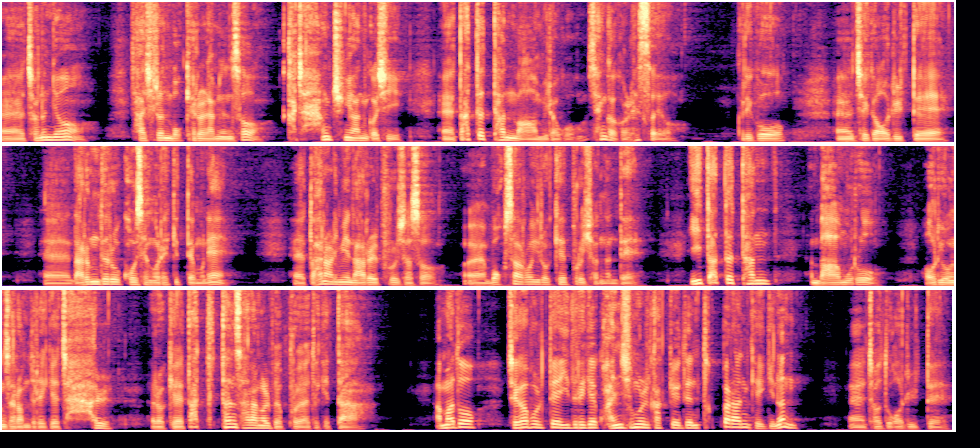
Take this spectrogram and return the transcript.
에, 저는요, 사실은 목회를 하면서 가장 중요한 것이 에, 따뜻한 마음이라고 생각을 했어요. 그리고 에, 제가 어릴 때 에, 나름대로 고생을 했기 때문에 또 하나님이 나를 부르셔서 목사로 이렇게 부르셨는데 이 따뜻한 마음으로 어려운 사람들에게 잘 이렇게 따뜻한 사랑을 베풀어야 되겠다. 아마도 제가 볼 때 이들에게 관심을 갖게 된 특별한 계기는 예, 저도 어릴 때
